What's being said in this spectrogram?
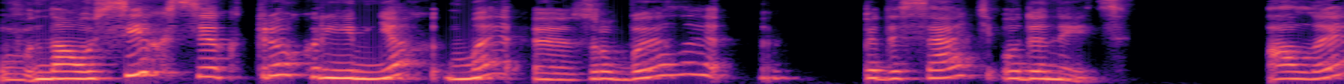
на усіх цих трьох рівнях ми е, зробили 50 одиниць. Але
